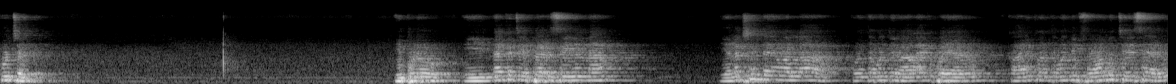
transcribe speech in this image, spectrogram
కూర్చోండి. ఇప్పుడు ఈ ఇందాక చెప్పాడు శ్రీనన్న ఎలక్షన్ టైం వల్ల కొంతమంది రాలేకపోయారు కానీ కొంతమంది ఫోన్లు చేశారు.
